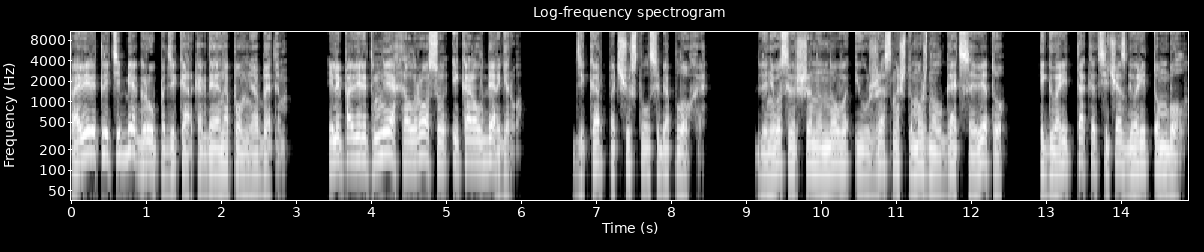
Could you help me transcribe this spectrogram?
Поверит ли тебе группа Дикар, когда я напомню об этом? Или поверит мне, Халросу и Карлбергеру? Дикар почувствовал себя плохо. Для него совершенно ново и ужасно, что можно лгать совету и говорить так, как сейчас говорит Том Болл.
